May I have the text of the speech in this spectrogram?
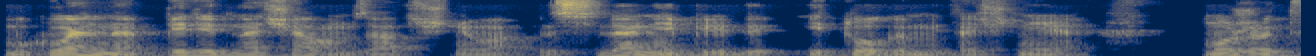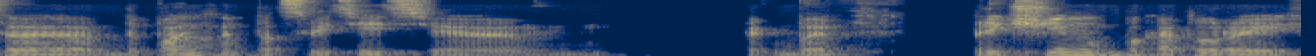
буквально перед началом завтрашнего заседания, перед итогами точнее, может э, дополнительно подсветить э, как бы причину, по которой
